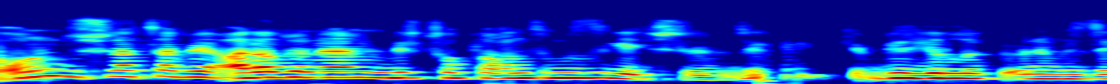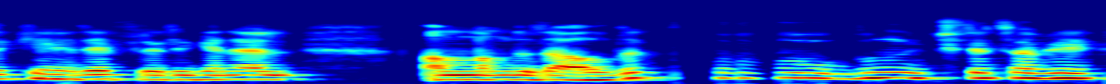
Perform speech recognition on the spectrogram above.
onun dışında tabii ara dönem bir toplantımızı geçirdik. Bir yıllık önümüzdeki hedefleri genel anlamda da aldık. Bu, bunun içinde tabii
